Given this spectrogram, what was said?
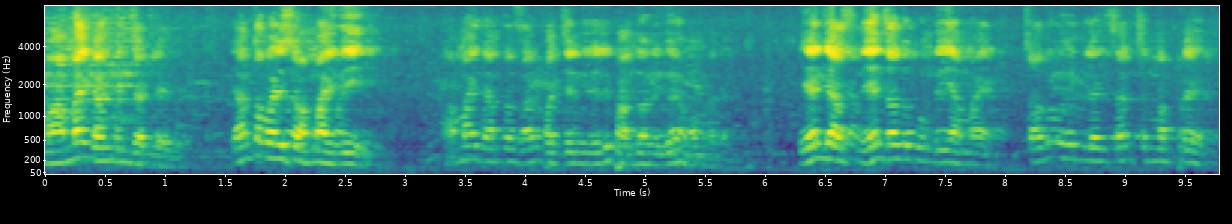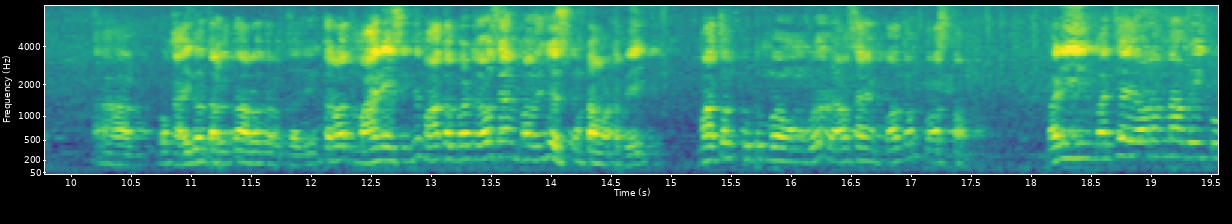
మా అమ్మాయి కనిపించట్లేదు. ఎంత వయసు అమ్మాయిది? అమ్మాయిది ఎంత సార్? పద్దెనిమిది వెళ్ళి పంతొమ్మిది ఏమో ఏం చేస్తుంది? ఏం చదువుకుంది ఈ అమ్మాయి? చదువు ఏం లేదు సార్ చిన్నప్పుడే ఒక ఐదో తరగతి ఆరో తరగతి చదివిన తర్వాత మానేసింది. మాతో పాటు వ్యవసాయం పనులు చేసుకుంటా ఉంటుంది మాతో కుటుంబం కూడా వ్యవసాయం కోసం కోస్తాం మరి ఈ మధ్య ఎవరన్నా మీకు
